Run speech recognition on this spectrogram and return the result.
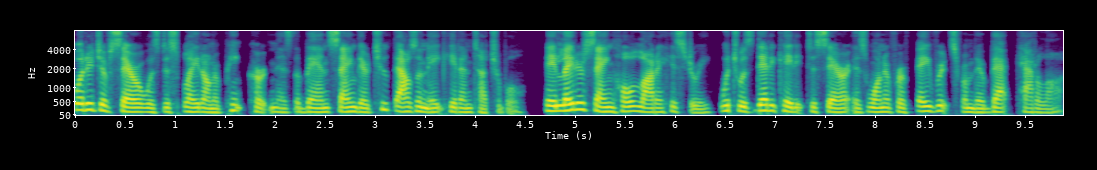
footage of Sarah was displayed on a pink curtain as the band sang their 2008 hit Untouchable. They later sang Whole Lotta History, which was dedicated to Sarah as one of her favorites from their back catalog.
